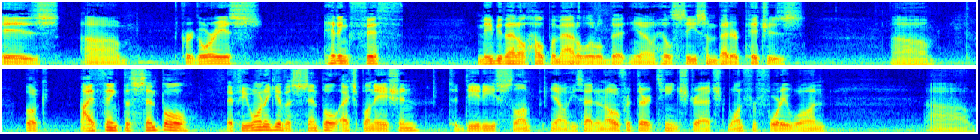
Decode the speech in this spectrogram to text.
is um, Gregorius hitting fifth. Maybe that'll help him out a little bit. You know, he'll see some better pitches. Um, look, I think the simple, if you want to give a simple explanation to Didi's slump, you know, he's had an 0 for 13 stretched, 1 for 41. Um,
